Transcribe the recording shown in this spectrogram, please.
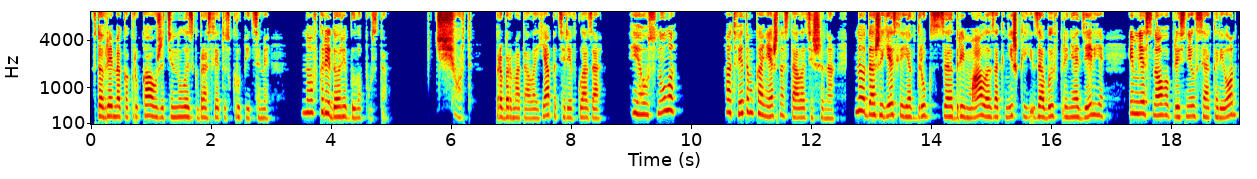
в то время как рука уже тянулась к браслету с крупицами, но в коридоре было пусто. «Черт!» — пробормотала я, потерев глаза. «Я уснула?» Ответом, конечно, стала тишина, но даже если я вдруг задремала за книжкой, забыв принять зелье, и мне снова приснился Акарион,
